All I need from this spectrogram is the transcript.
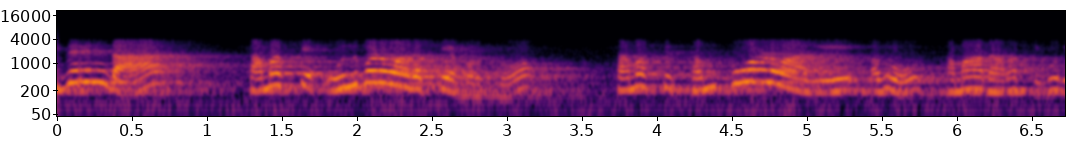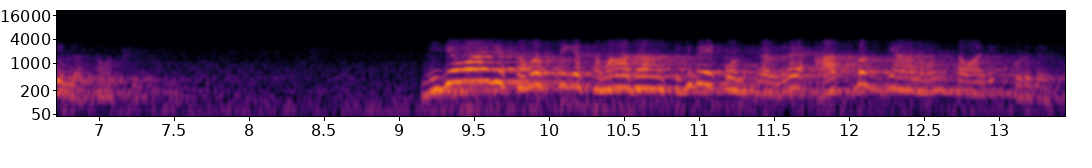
ಇದರಿಂದ ಸಮಸ್ಯೆ ಉಲ್ಬಣವಾಗತ್ತೆ ಹೊರತು ಸಮಸ್ಯೆ ಸಂಪೂರ್ಣವಾಗಿ ಅದು ಸಮಾಧಾನ ಸಿಗುವುದಿಲ್ಲ ಸಮಸ್ಯೆ ನಿಜವಾಗಿ ಸಮಸ್ಯೆಗೆ ಸಮಾಧಾನ ಸಿಗಬೇಕು ಅಂತ ಹೇಳಿದ್ರೆ ಆತ್ಮಜ್ಞಾನವನ್ನು ಸಮಾಜಕ್ಕೆ ಕೊಡಬೇಕು.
